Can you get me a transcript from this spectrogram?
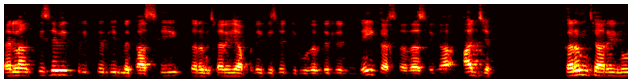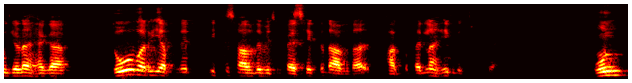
ਪਹਿਲਾਂ ਕਿਸੇ ਵੀ ਤਰੀਕੇ ਦੀ ਨਿਕਾਸੀ ਕਰਮਚਾਰੀ ਆਪਣੀ ਕਿਸੇ ਜ਼ਰੂਰਤ ਦੇ ਲਈ ਨਹੀਂ ਕਰ ਸਕਦਾ ਸੀਗਾ। ਅੱਜ ਕਰਮਚਾਰੀ ਨੂੰ ਜਿਹੜਾ ਹੈਗਾ, ਦੋ ਵਾਰੀ ਆਪਣੇ ਇੱਕ ਸਾਲ ਦੇ ਵਿੱਚ ਪੈਸੇ ਕਢਾਉਣ ਦਾ ਹੱਕ ਪਹਿਲਾਂ ਹੀ ਮਿਲ ਚੁੱਕਿਆ ਹੈ। ਹੁਣ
